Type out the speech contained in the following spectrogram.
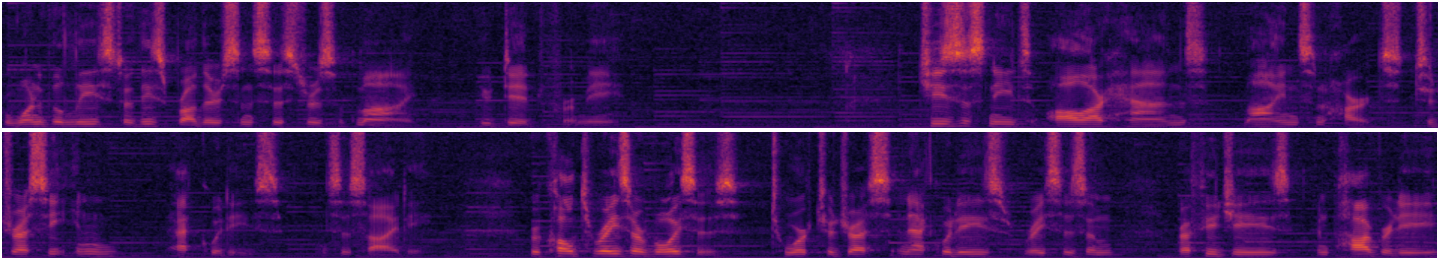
for one of the least of these brothers and sisters of mine, you did for me. Jesus needs all our hands, minds, and hearts to address the inequities in society. We're called to raise our voices, to work to address inequities, racism, refugees, and poverty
